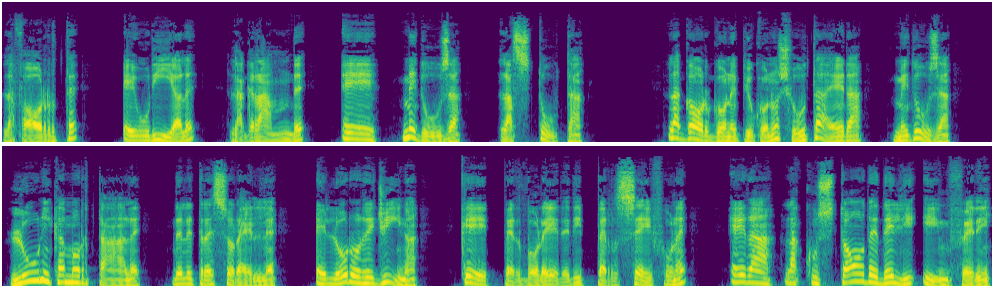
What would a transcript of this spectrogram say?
la forte, Euriale, la grande, e Medusa, l'astuta. La gorgone più conosciuta era Medusa, l'unica mortale delle tre sorelle, e loro regina, che, per volere di Persefone, era la custode degli inferi.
